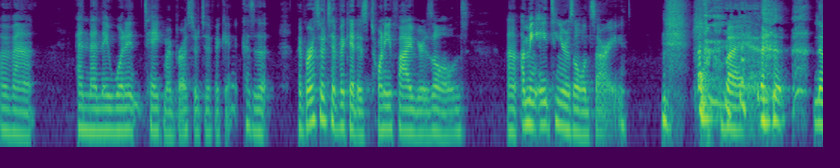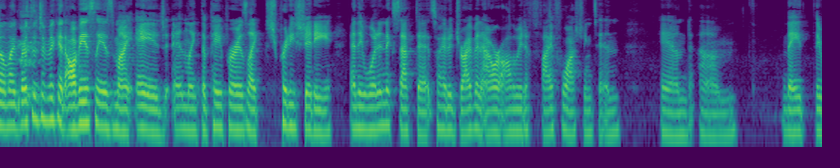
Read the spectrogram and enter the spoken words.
event, and then they wouldn't take my birth certificate because my birth certificate is 25 years old. Uh, I mean, 18 years old. Sorry, but no, my birth certificate obviously is my age, and like the paper is like pretty shitty, and they wouldn't accept it. So I had to drive an hour all the way to Fife, Washington, and um, they they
